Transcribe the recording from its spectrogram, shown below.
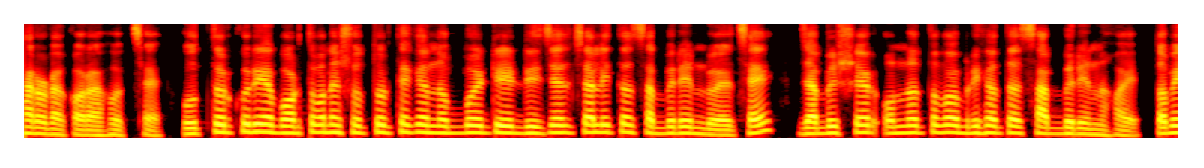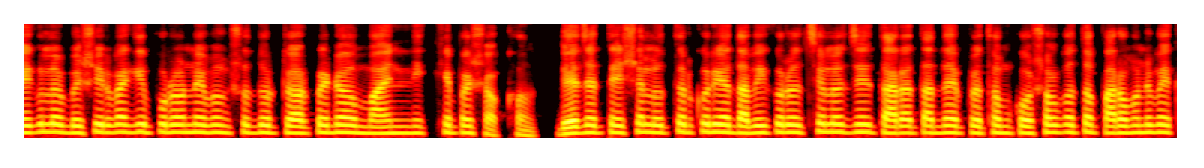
ধারণা করা হচ্ছে। উত্তর কোরিয়া বর্তমানে সত্তর থেকে নব্বইটি ডিজেল চালিত সাবমেরিন রয়েছে, যা বিশ্বের অন্যতম বৃহৎ সাবমেরিন হয়। তবে এগুলোর বেশিরভাগই পুরনো এবং শুধু টর্পেডো মাইন নিক্ষেপে সক্ষম। দুই হাজার তেইশ সালে উত্তর কোরিয়া দাবি করেছিল যে তারা তাদের প্রথম কৌশলগত পারমাণবিক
